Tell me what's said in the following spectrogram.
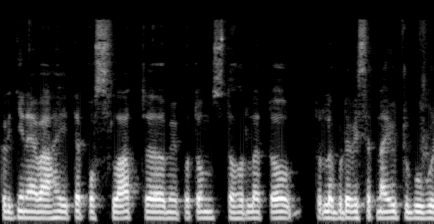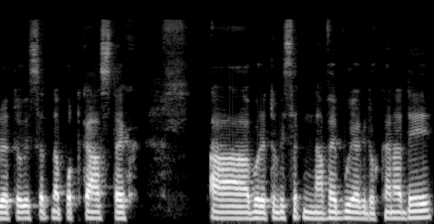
klidně neváhejte poslat. My potom z tohohle to, tohle bude vyset na YouTube, bude to vyset na podcastech, a bude to vyset na webu jak do Kanady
